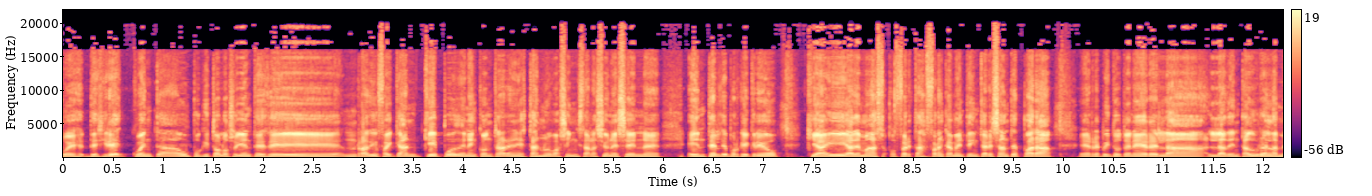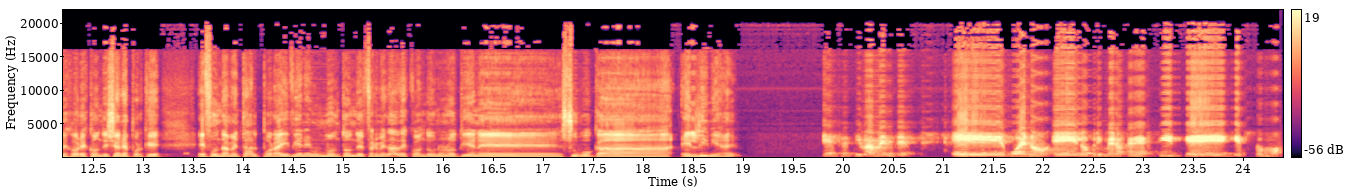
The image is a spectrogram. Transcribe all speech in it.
Pues deciré, cuenta un poquito a los oyentes de Radio Faicán qué pueden encontrar en estas nuevas instalaciones en, eh, en Telde, porque creo que hay además ofertas francamente interesantes para, eh, repito, tener la, la, dentadura en las mejores condiciones, porque es fundamental. Por ahí vienen un montón de enfermedades cuando uno no tiene su boca en línea, ¿eh? Efectivamente. Eh, bueno, eh, lo primero que decir que, somos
